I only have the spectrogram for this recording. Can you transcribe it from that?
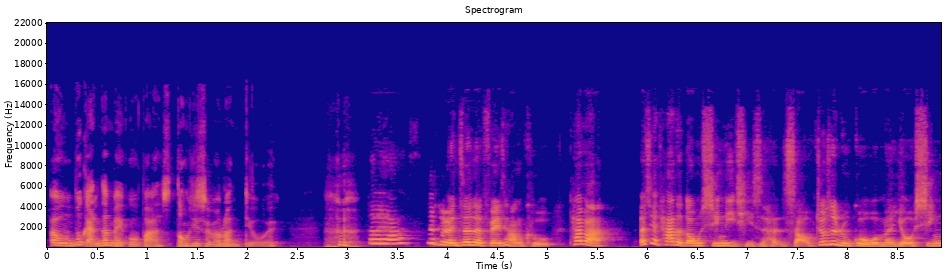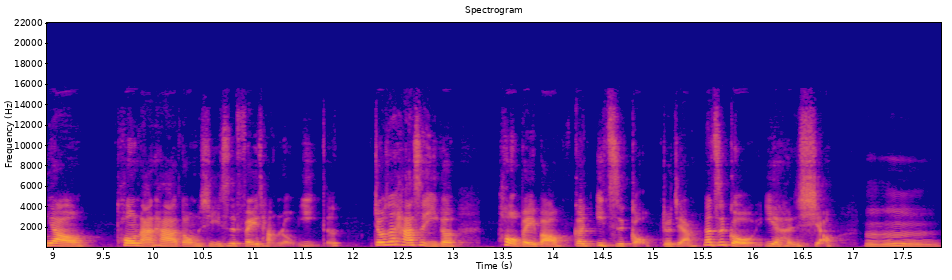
哎，我不敢在美国把东西随便乱丢，哎。对啊，那个人真的非常酷，他把，而且他的东西行李其实很少，就是如果我们有心要偷拿他的东西是非常容易的，就是他是一个。后背包跟一只狗就这样，那只狗也很小，嗯，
